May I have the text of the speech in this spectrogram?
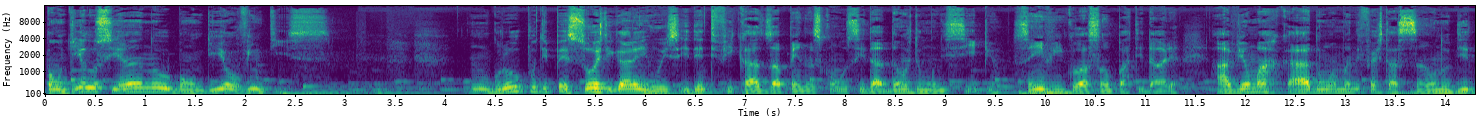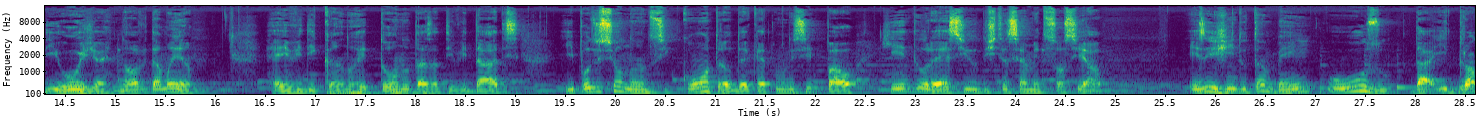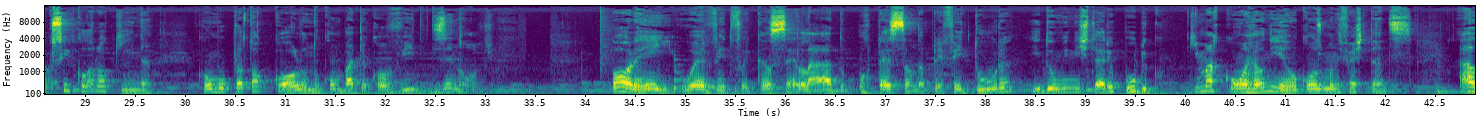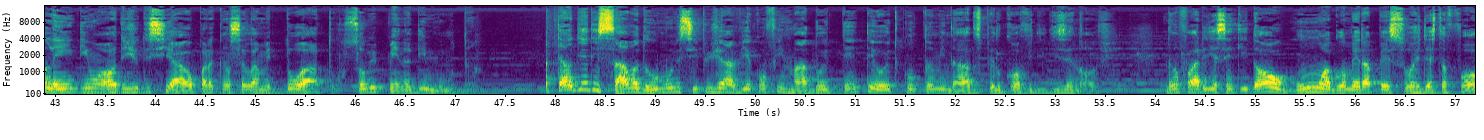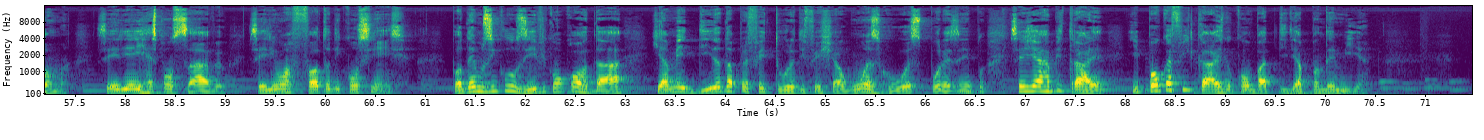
Bom dia, Luciano. Bom dia, ouvintes. Um grupo de pessoas de Garanhuns, identificados apenas como cidadãos do município, sem vinculação partidária, haviam marcado uma manifestação no dia de hoje, às nove da manhã, reivindicando o retorno das atividades e posicionando-se contra o decreto municipal que endurece o distanciamento social exigindo também o uso da hidroxicloroquina como protocolo no combate à Covid-19. Porém, o evento foi cancelado por pressão da Prefeitura e do Ministério Público, que marcou uma reunião com os manifestantes, além de uma ordem judicial para cancelamento do ato, sob pena de multa. Até o dia de sábado, o município já havia confirmado 88 contaminados pelo Covid-19 não faria sentido algum aglomerar pessoas desta forma. Seria irresponsável, seria uma falta de consciência. Podemos inclusive concordar que a medida da prefeitura de fechar algumas ruas, por exemplo, seja arbitrária e pouco eficaz no combate à pandemia.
